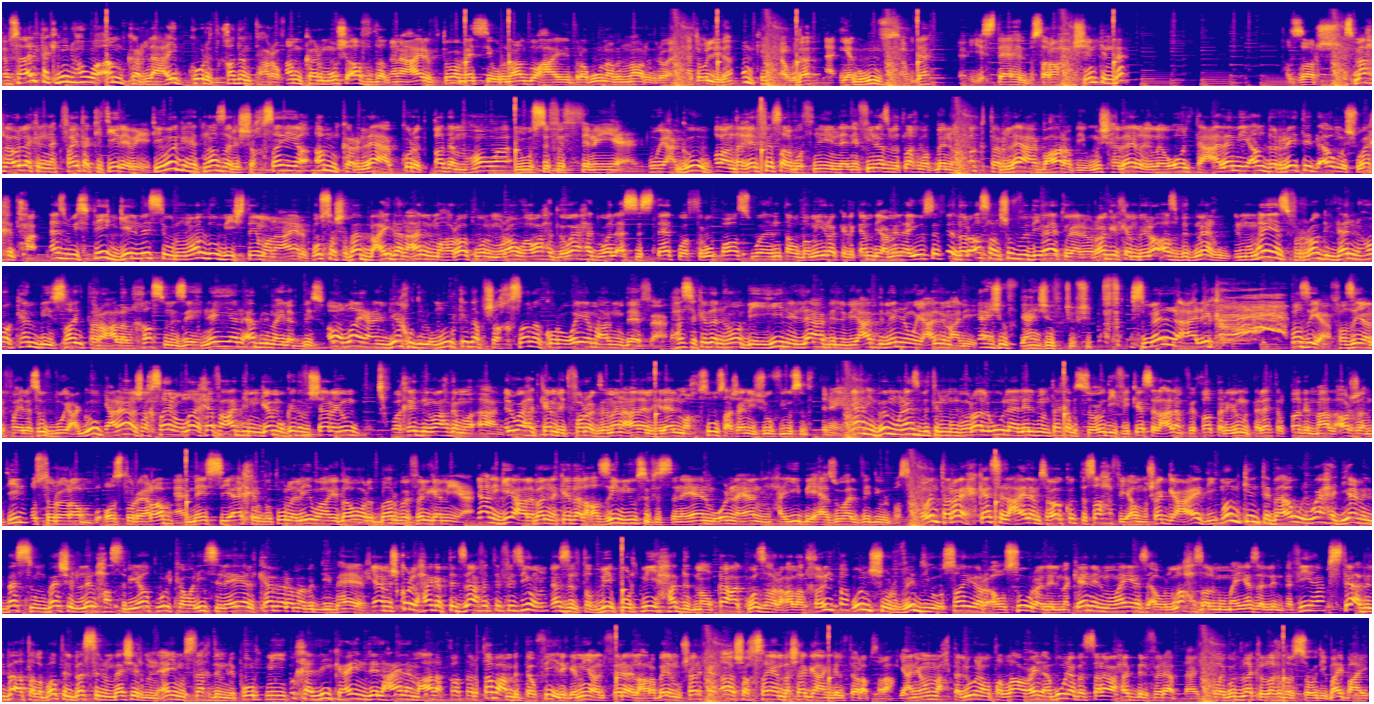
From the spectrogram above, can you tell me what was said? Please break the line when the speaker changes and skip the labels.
لو سألتك مين هو أمكر لعيب كرة قدم تعرف؟ أمكر مش أفضل. أنا عارف بتوع ميسي ورونالدو هيضربونا بالنار دلوقتي. هتقول لي ده؟ ممكن. أو ده؟ يجوز. أو ده؟ يستاهل بصراحة. مش يمكن ده؟ تهزرش. اسمح لي أقول لك إنك فايتك كتير يا بيه. في وجهة نظري الشخصية أمكر لاعب كرة قدم هو يوسف الثنيان. بو يعقوب. طبعا ده غير فيصل أبو اثنين لأن في ناس بتلخبط بينهم. أكتر لاعب عربي ومش هبالغ لو قلت عالمي underrated أو مش واخد حق as we speak جيل ميسي ورونالدو بيشتموا أنا عارف. بصوا يا شباب بعيدا عن المهارات والمراوغة واحد لواحد والأسيستات وال through pass وأنت وضميرك اللي كان بيعملها يوسف. تقدر أصلا تشوف فيديوهاته يعني الراجل كان بيرقص بدماغه. المميز في الراجل ده إن هو كان بيسيطر على الخصم. ذهنيا قبل ما يلبسه. آه والله يعني بياخد الأمور كده بشخصنة كروية مع المدافع. بحس كده إن هو بيهين اللاعب اللي بيعدي منه ويعلم عليه. يعني شوف يعني شوف شوف شوف. بسم الله عليكم. فظيع فظيع الفيلسوف بو يعقوب. يعني أنا شخصيا والله أخاف أعدي من جنبه كده في الشارع يوم واخدني واحدة موقعني الواحد كان بيتفرج زمان على الهلال مخصوص عشان يشوف يوسف الثنيان يعني بمناسبة المباراة الأولى للمنتخب السعودي في كأس العالم في قطر يوم الثلاثاء القادم مع الأرجنتين استر يا رب استر يا رب. ميسي آخر بطولة ليه وهيدور الضرب في الجميع. يعني جه على بالنا كده العظيم يوسف الثنيان وقلنا يعني نحييه بهذا الفيديو البسيط لو أنت رايح كأس العالم سواء كنت صحفي أو مشجع عادي ممكن تبقى أول واحد يعمل بث مباشر للحصريات والكواليس اللي هي الكاميرا ما بتجيبهاش. يعني مش كل حاجة بتتذاع في التلفزيون. نزل تطبيق Port Me حدد موقعك واظهر على الخريطة وانشر فيديو قصير أو صورة للمكان المميز أو اللحظة المميزة اللي أنت فيها. واستقبل بقى طلبات البث المباشر من أي مستخدم ل Port Me وخليك عين للعالم على قطر. طبعا بالتوفيق لجميع الفرق العربية المشاركة. آه شخصيا بشجع إنجلترا بصراحة. يعني هم احتلونا وطلعوا عين أبونا بس أنا بحب الفرقه بتاعتنا يلا good luck للأخضر السعودي. bye bye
